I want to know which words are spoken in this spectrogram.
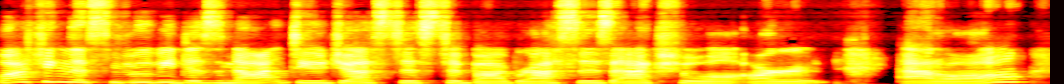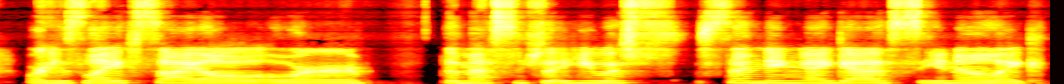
watching this movie does not do justice to Bob Ross's actual art at all or his lifestyle or the message that he was sending, I guess, you know, like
